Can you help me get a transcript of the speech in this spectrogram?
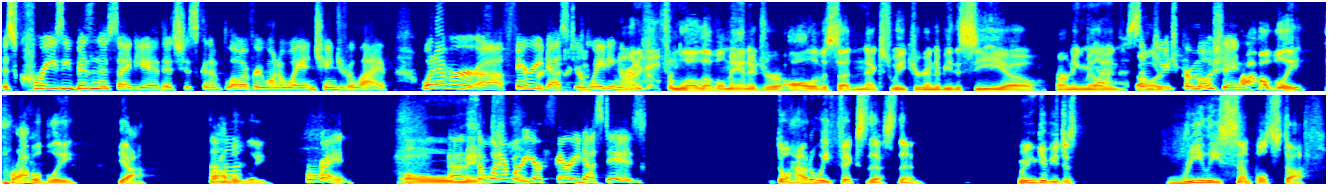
this crazy business idea that's just going to blow everyone away and change your life whatever uh, fairy You're dust you're go- waiting You're on going to go from low level manager all of a sudden next week. You're going to be the CEO, earning millions Yeah, of some dollars. huge promotion Probably, probably, yeah, Uh-huh. probably. right Oh Uh, man! so whatever So- your fairy dust is So, how do we fix this then? We can give you just really simple stuff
